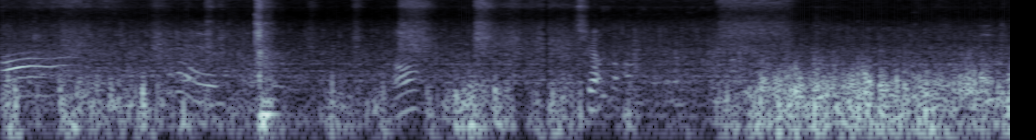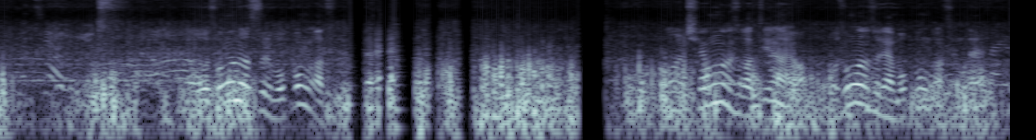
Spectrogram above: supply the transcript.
아, 그래. 어? 치야? 오성훈 뭐 선수를 못 본 것 같은데? 오늘 최영훈 선수가 뛰나요? 뭐 오성훈 선수 내가 못 본 것 같은데?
